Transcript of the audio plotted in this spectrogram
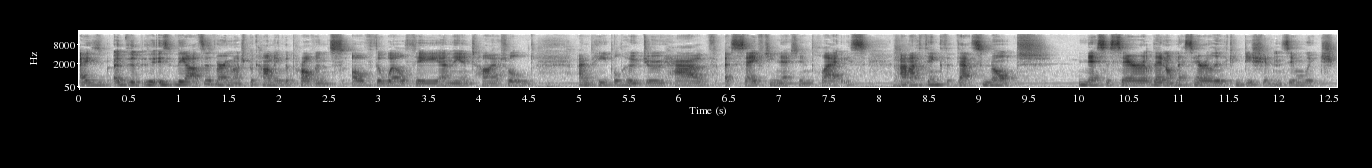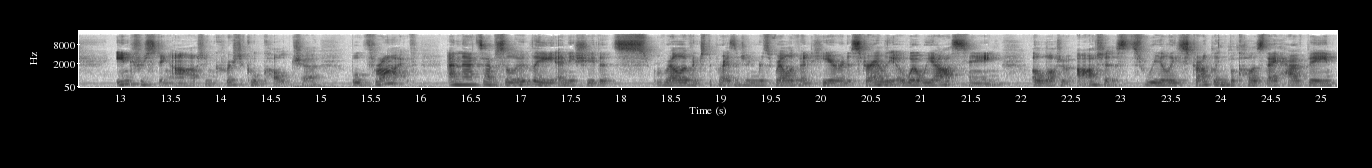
the, is, the arts is very much becoming the province of the wealthy and the entitled and people who do have a safety net in place. And I think that that's not necessarily they're not necessarily the conditions in which interesting art and critical culture will thrive. And that's absolutely an issue that's relevant to the present and is relevant here in Australia, where we are seeing a lot of artists really struggling because they have been,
